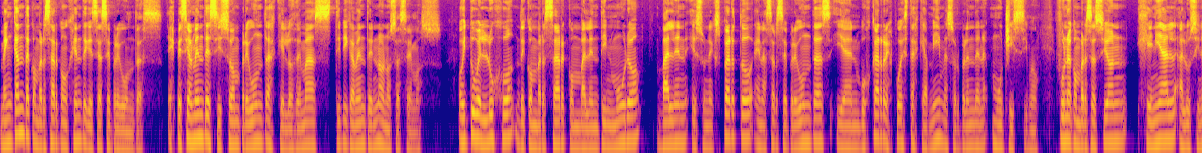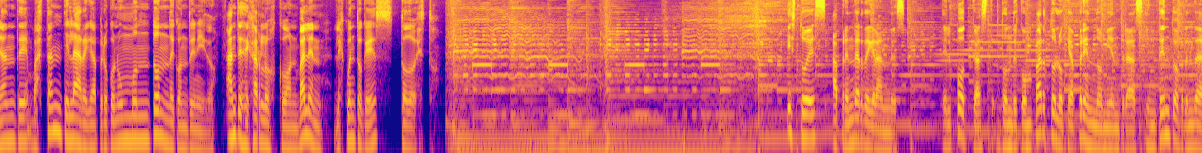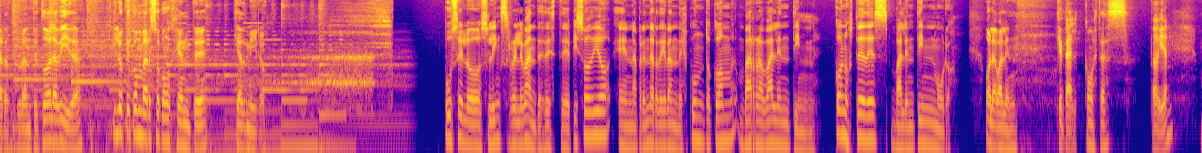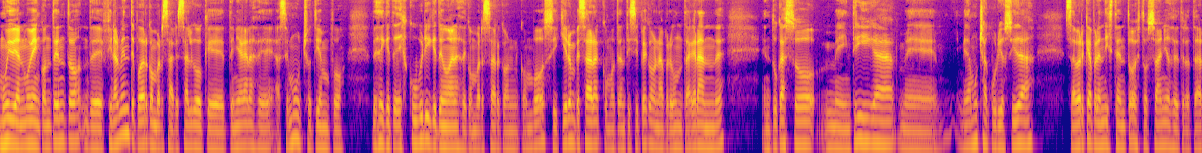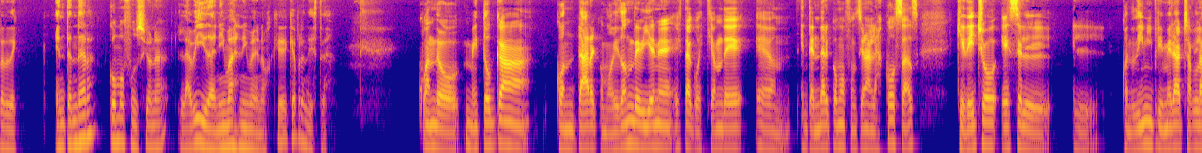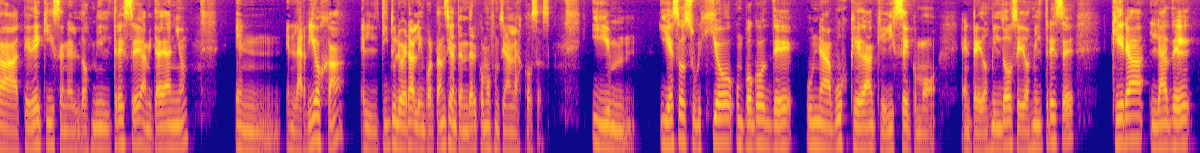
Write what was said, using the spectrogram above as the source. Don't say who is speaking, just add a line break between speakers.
Me encanta conversar con gente que se hace preguntas, especialmente si son preguntas que los demás típicamente no nos hacemos. Hoy tuve el lujo de conversar con Valentín Muro. Valen es un experto en hacerse preguntas y en buscar respuestas que a mí me sorprenden muchísimo. Fue una conversación genial, alucinante, bastante larga, pero con un montón de contenido. Antes de dejarlos con Valen, les cuento qué es todo esto. Esto es Aprender de Grandes, el podcast donde comparto lo que aprendo mientras intento aprender durante toda la vida y lo que converso con gente que admiro. Puse los links relevantes de este episodio en aprenderdegrandes.com barra Valentín. Con ustedes, Valentín Muro. Hola, Valen.
¿Qué tal?
¿Cómo estás?
¿Todo bien?
Muy bien, muy bien, contento de finalmente poder conversar. Es algo que tenía ganas de hace mucho tiempo, desde que te descubrí que tengo ganas de conversar con, vos. Y quiero empezar, como te anticipé, con una pregunta grande. En tu caso, me intriga, me, da mucha curiosidad saber qué aprendiste en todos estos años de tratar de entender cómo funciona la vida, ni más ni menos. ¿Qué, qué aprendiste?
Cuando me toca contar como de dónde viene esta cuestión de em, entender cómo funcionan las cosas, que de hecho es el, Cuando di mi primera charla TEDx en el 2013, a mitad de año, en, La Rioja, el título era La importancia de entender cómo funcionan las cosas. Y, y eso surgió un poco de una búsqueda que hice como entre 2012 y 2013, que era la de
